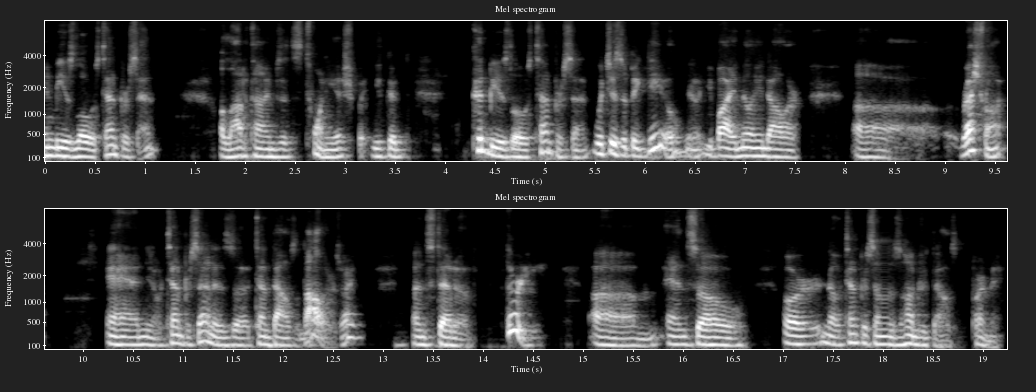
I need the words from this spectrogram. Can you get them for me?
can be as low as 10%, a lot of times it's 20ish, but you could could be as low as 10%, which is a big deal. You know, you buy a million dollar uh, restaurant and you know 10% is uh, $10,000, right? Instead of 30. Um, and so or no, 10% is 100,000, pardon me.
